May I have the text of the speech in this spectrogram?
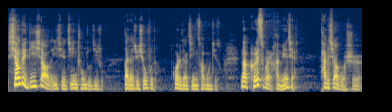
相对低效的一些基因重组技术，大家去修复它，或者叫基因操控技术。那 CRISPR 很明显，它的效果是，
